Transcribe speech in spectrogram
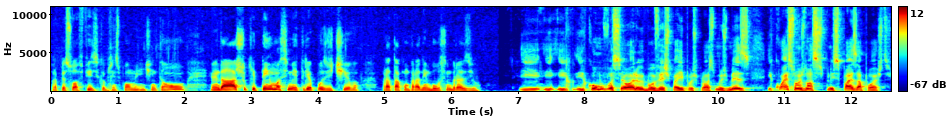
para pessoa física principalmente. Então, eu ainda acho que tem uma simetria positiva para estar tá comprado em bolsa em Brasil. E, e, e, como você olha o Ibovespa aí para os próximos meses e quais são as nossas principais apostas?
